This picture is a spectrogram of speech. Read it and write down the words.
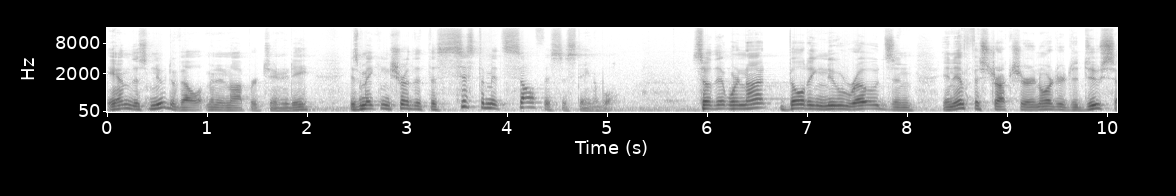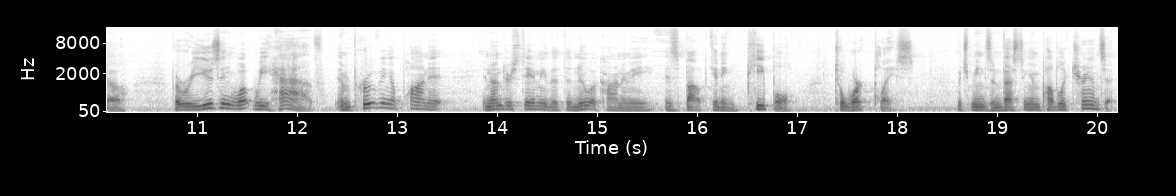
and this new development and opportunity is making sure that the system itself is sustainable so that we're not building new roads and, and infrastructure in order to do so, but we're using what we have, improving upon it, and understanding that the new economy is about getting people to workplace, which means investing in public transit,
